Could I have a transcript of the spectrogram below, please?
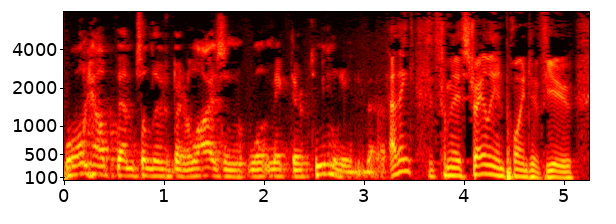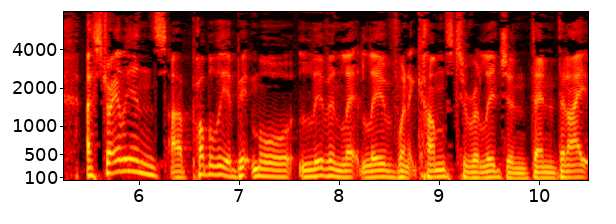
won't help them to live better lives and won't make their community better. I think from an Australian point of view, Australians are probably a bit more live and let live when it comes to religion than, than I,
